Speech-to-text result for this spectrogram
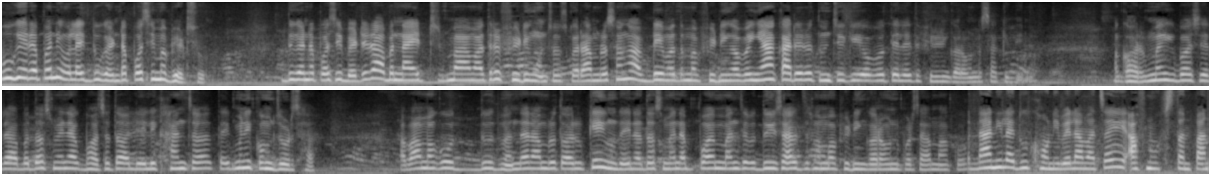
पुगेर पनि उसलाई दुई घन्टा पछि म भेट्छु। दुई घन्टा पछि भेटेर अब नाइटमा मात्र फिडिङ हुन्छ उसको राम्रोसँग। अब डेमा त म फिडिङ अब यहाँ कार्यरत हुन्छु कि अब त्यसले त फिडिङ गराउन सकिँदिनँ। घरमै बसेर अब दस महिना भएछ त अलिअलि खान्छ त्यही पनि कमजोर छ। अब आमाको दुधभन्दा राम्रो त अरू केही हुँदैन। दस महिना मान्छे दुई सालसम्म फिडिङ गराउनुपर्छ आमाको। नानीलाई दुध खुवाउने बेलामा चाहिँ आफ्नो स्तनपान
